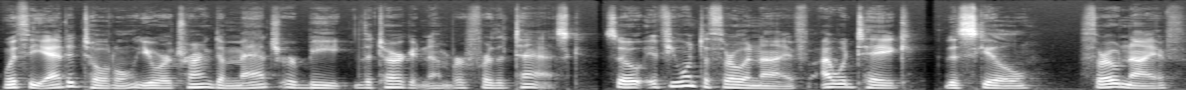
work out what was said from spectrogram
With the added total, you are trying to match or beat the target number for the task. So if you want to throw a knife, I would take the skill throw knife,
